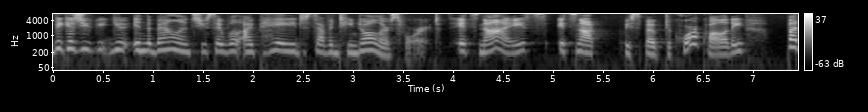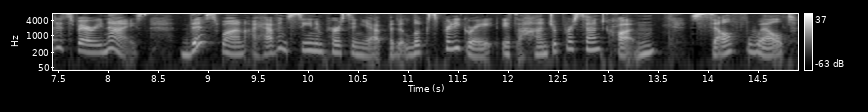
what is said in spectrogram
because you you in the balance you say well i paid $17 for it it's nice it's not bespoke decor quality but it's very nice. This one i haven't seen in person yet but it looks pretty great. It's 100% cotton self welt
